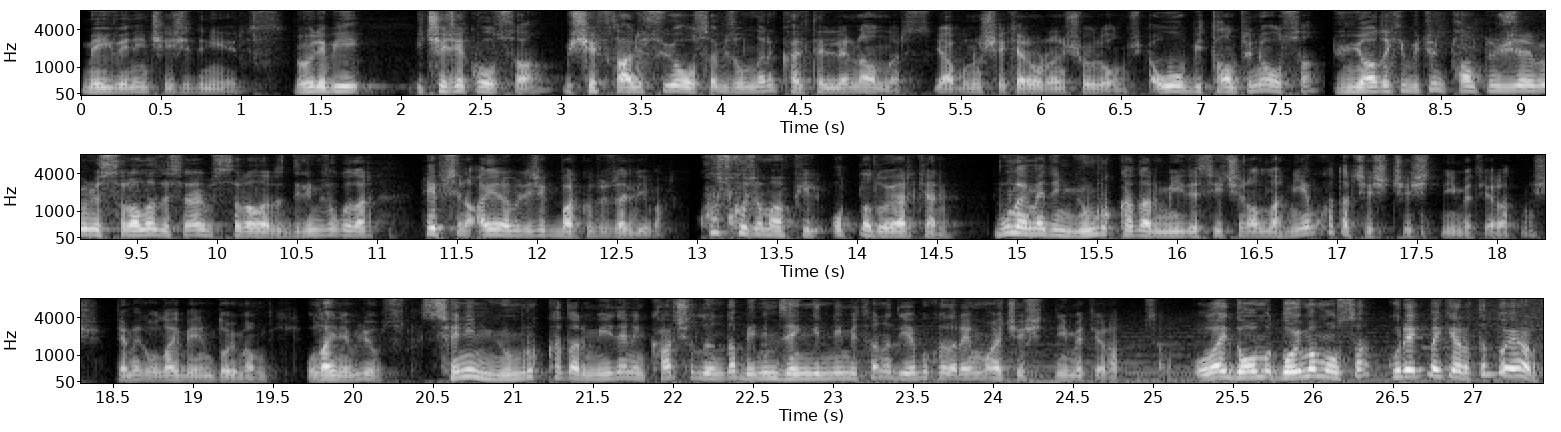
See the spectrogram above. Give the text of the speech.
Meyvenin çeşidini yeriz. Böyle bir içecek olsa, bir şeftali suyu olsa biz onların kalitelerini anlarız. Ya bunun şeker oranı şöyle olmuş. Ya o bir tantuni olsa, dünyadaki bütün tantunicileri böyle sırala deseler biz sıralarız. Dilimiz o kadar hepsini ayırabilecek barkod özelliği var. Koskocaman fil otla doyarken bu Mehmet'in yumruk kadar midesi için Allah niye bu kadar çeşit çeşit nimet yaratmış? Demek olay benim doymam değil. Olay ne biliyor musun? Senin yumruk kadar midenin karşılığında benim zenginliğimi tanı diye bu kadar envai çeşit nimet yarattım sana. Olay doğma, doymam olsa kuru ekmek yarattım doyardım.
